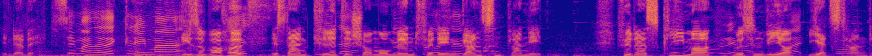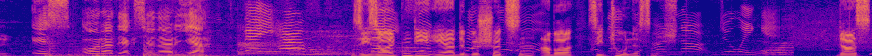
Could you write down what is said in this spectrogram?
in der Welt. Diese Woche ist ein kritischer Moment für den ganzen Planeten. Für das Klima müssen wir jetzt handeln. Sie sollten die Erde beschützen, aber sie tun es nicht. Das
